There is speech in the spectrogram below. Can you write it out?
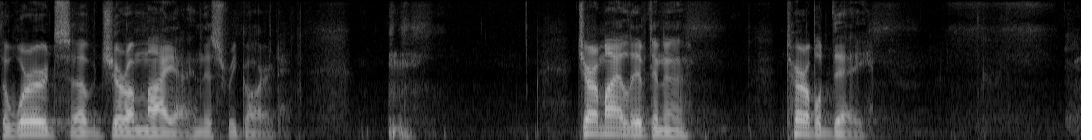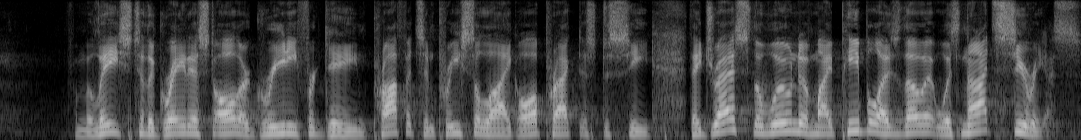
the words of Jeremiah in this regard. Jeremiah lived in a terrible day. From the least to the greatest, all are greedy for gain. Prophets and priests alike all practice deceit. They dress the wound of my people as though it was not serious.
